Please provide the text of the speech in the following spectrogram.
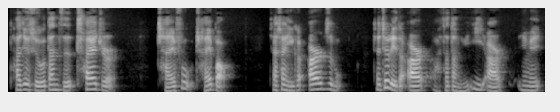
它就是由单词 treasure 财富、财宝加上一个 r 字母，在这里的 r 啊，它等于 er，因为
